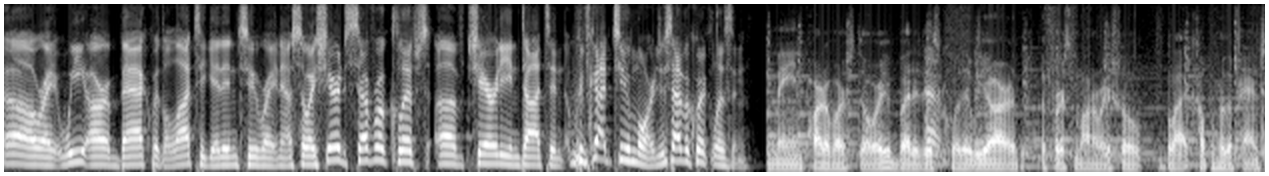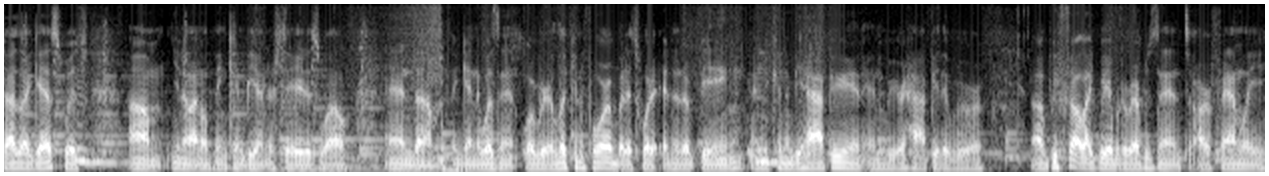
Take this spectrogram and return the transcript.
All right, we are back with a lot to get into right now. So I shared several clips of Charity and Dotun. We've got two more. Just have a quick listen. main part of our story, but it is cool that we are the first monoracial black couple for the franchise, I guess, which, um, you know, I don't think can be understated as well. And um, again, it wasn't what we were looking for, but it's what it ended up being. And you couldn't be happy, and, and we were happy that we were. Uh, we felt like we were able to represent our family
